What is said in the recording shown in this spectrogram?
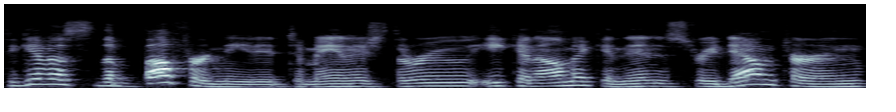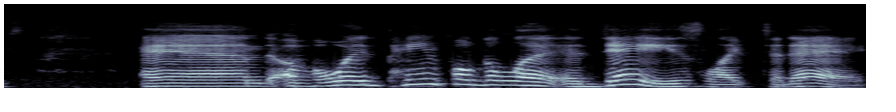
to give us the buffer needed to manage through economic and industry downturns and avoid painful delay, days like today.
